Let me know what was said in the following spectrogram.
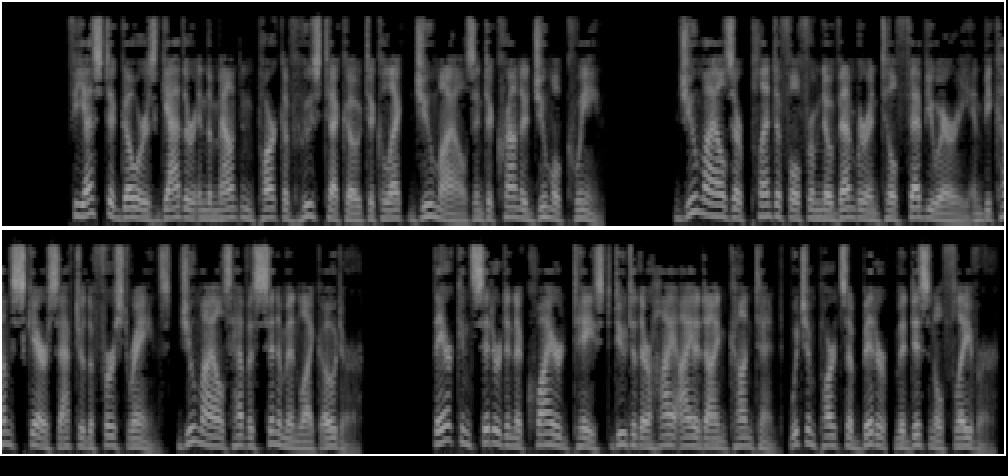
Fiesta goers gather in the mountain park of Huixteco to collect Jumiles and to crown a Jumil queen. Jumiles are plentiful from November until February and become scarce after the first rains. Jumiles have a cinnamon-like odor. They are considered an acquired taste due to their high iodine content, which imparts a bitter, medicinal flavor.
